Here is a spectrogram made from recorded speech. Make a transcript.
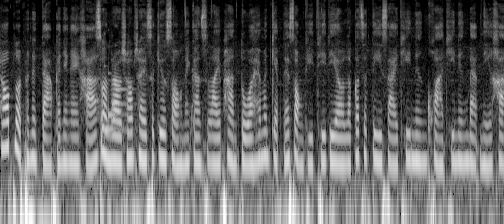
ชอบปลดผนึกดาบกันยังไงคะส่วนเราชอบใช้สกิล2ในการสไลด์ผ่านตัวให้มันเก็บได้ 2 ทีทีเดียว แล้วก็จะตีซ้ายทีนึงขวาทีนึงแบบนี้ค่ะ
